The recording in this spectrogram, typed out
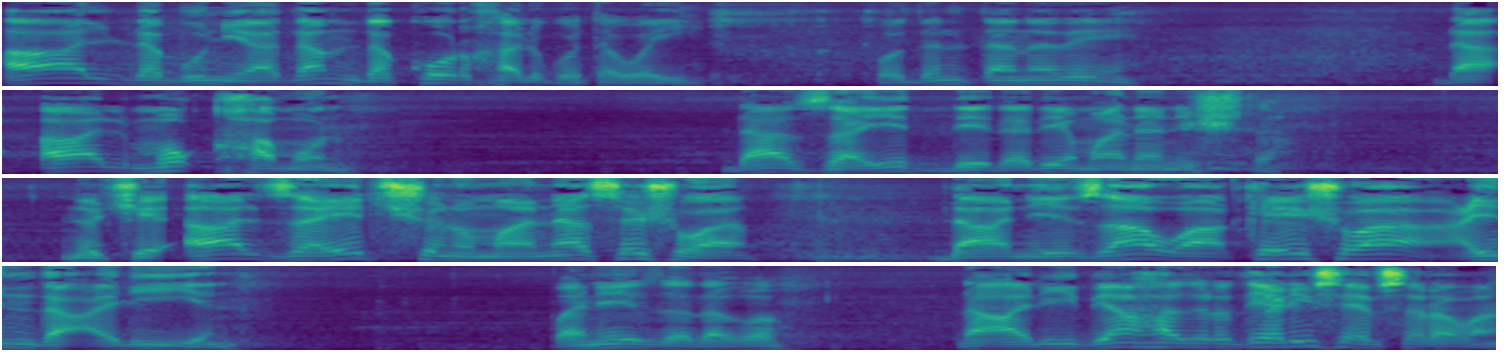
آل د بنی آدم د کور خلکو ته وایي خو دلته نه دی دا آل مقهمون دا زائد دی د دې معنی نشته نو چې آل زائد شنو معنی څه شو دا نزا واقع شو عند علی په نزا دغه د علی بیا حضرت علی صاحب سره و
